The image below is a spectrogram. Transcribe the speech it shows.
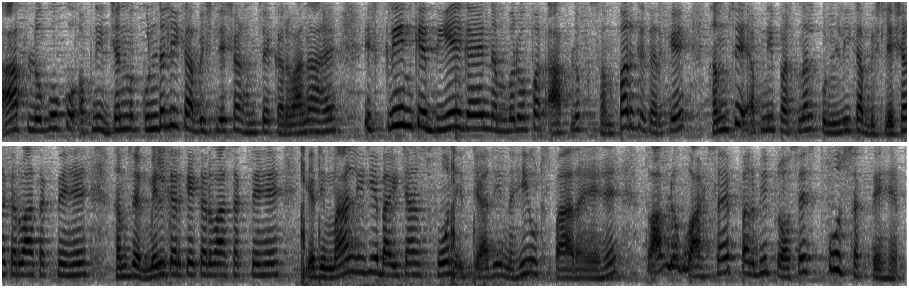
आप लोगों को अपनी जन्म कुंडली का विश्लेषण हमसे करवाना है, स्क्रीन के दिए गए नंबरों पर आप लोग संपर्क करके हमसे अपनी पर्सनल कुंडली का विश्लेषण करवा सकते हैं, हमसे मिल करके करवा सकते हैं। यदि मान लीजिए बाई चांस फ़ोन इत्यादि नहीं उठ पा रहे हैं तो आप लोग व्हाट्सएप पर भी प्रोसेस पूछ सकते हैं।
